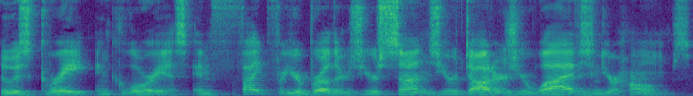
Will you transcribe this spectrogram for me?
who is great and glorious, and fight for your brothers, your sons, your daughters, your wives, and your homes.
